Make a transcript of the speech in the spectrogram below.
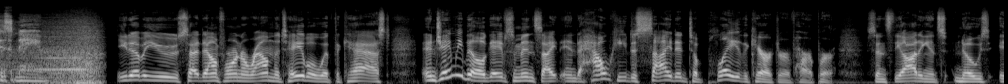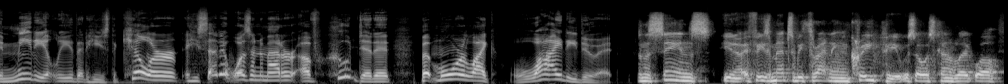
His name? EW sat down for an around the table with the cast, and Jamie Bell gave some insight into how he decided to play the character of Harper. Since the audience knows immediately that he's the killer, he said it wasn't a matter of who did it, but more like why'd he do it. In the scenes, you know, if he's meant to be threatening and creepy, it was always kind of like, well,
